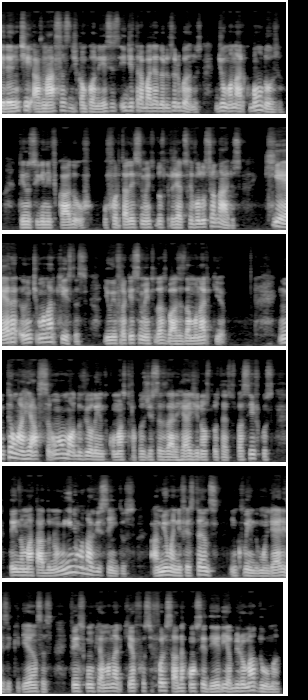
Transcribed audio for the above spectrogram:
perante as massas de camponeses e de trabalhadores urbanos, de um monarca bondoso, tendo significado o fortalecimento dos projetos revolucionários, que era antimonarquistas, e o enfraquecimento das bases da monarquia. Então, a reação ao modo violento como as tropas de Cesar reagiram aos protestos pacíficos, tendo matado no mínimo 900 a mil manifestantes, incluindo mulheres e crianças, fez com que a monarquia fosse forçada a conceder e abrir uma Duma.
